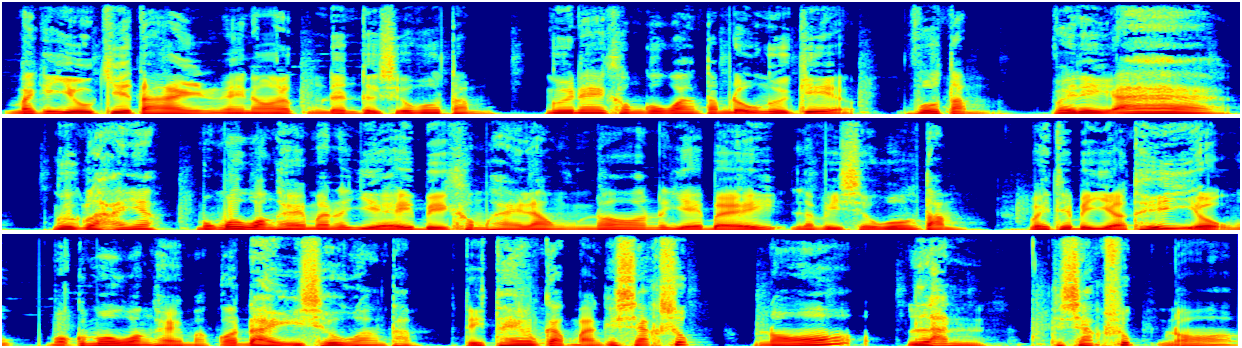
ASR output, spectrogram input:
mấy cái vụ chia tay này nọ cũng đến từ sự vô tâm. Người này không có quan tâm đủ người kia. Vô tâm. Vậy thì à ngược lại nhá một mối quan hệ mà nó dễ bị không hài lòng, nó nó dễ bể là vì sự vô tâm vậy thì bây giờ thí dụ một cái mối quan hệ mà có đầy sự quan tâm, thì theo các bạn cái xác suất nó lành, cái xác suất nó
